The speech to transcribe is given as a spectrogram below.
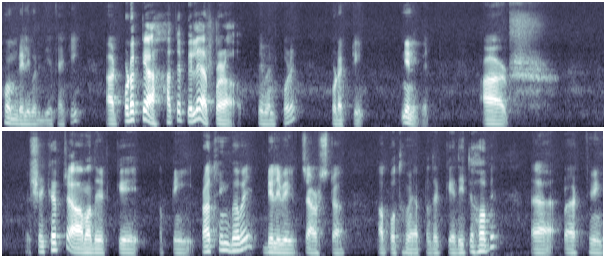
হোম ডেলিভারি দিয়ে থাকি। আর প্রোডাক্টটি হাতে পেলে আপনারা পেমেন্ট করে প্রোডাক্টটি নিয়ে নেবেন। আর সেক্ষেত্রে আমাদেরকে আপনি প্রাথমিকভাবে ডেলিভারি চার্জটা প্রথমে আপনাদেরকে দিতে হবে। প্রাথমিক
